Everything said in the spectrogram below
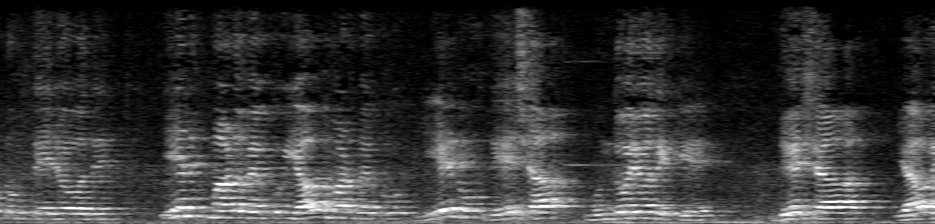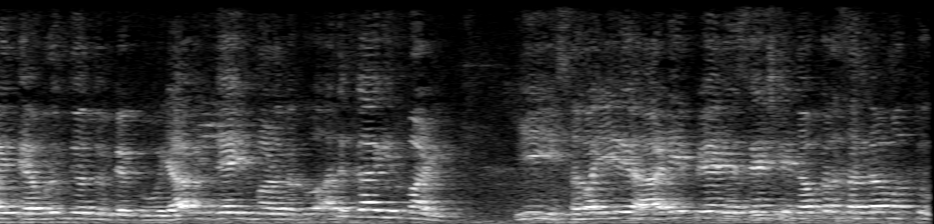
ಕುಟುಂಬ ತೇಜೋವದೆ ಏನಕ್ಕೆ ಮಾಡಬೇಕು, ಯಾವ್ದು ಮಾಡಬೇಕು, ಏನು ದೇಶ ಮುಂದುವರಿಯೋದಕ್ಕೆ, ದೇಶ ಯಾವ ರೀತಿ ಅಭಿವೃದ್ಧಿ ಹೊಂದಬೇಕು, ಯಾವ ವಿದ್ಯೆ ಇದು ಮಾಡಬೇಕು, ಅದಕ್ಕಾಗಿ ಇದು ಮಾಡಿ. ಈ ಸಮ, ಈ R D P, S S T ನೌಕರ ಸಂಘ ಮತ್ತು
